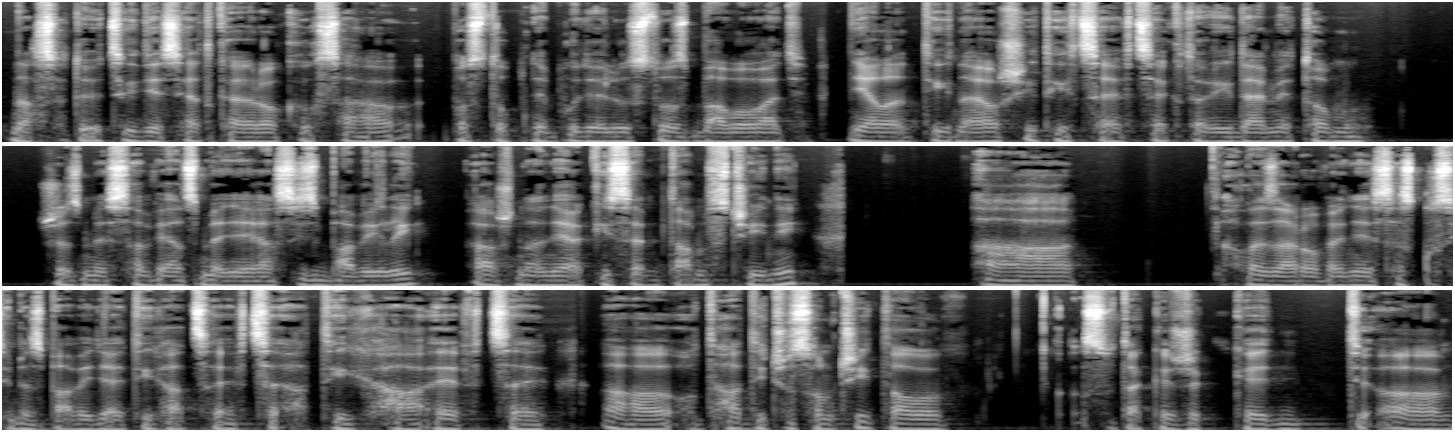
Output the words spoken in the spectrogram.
v nasledujúcich desiatkách rokoch sa postupne bude ľudstvo zbavovať nielen tých najhorších CFC, ktorých dajme tomu, že sme sa viac menej asi zbavili až na nejaký sem tam z Číny. A, ale zároveň sa skúsime zbaviť aj tých HCFC a tých HFC. A odhady, čo som čítal, sú také, že keď a,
